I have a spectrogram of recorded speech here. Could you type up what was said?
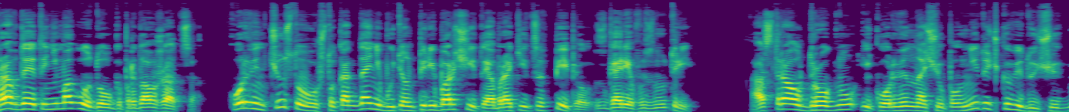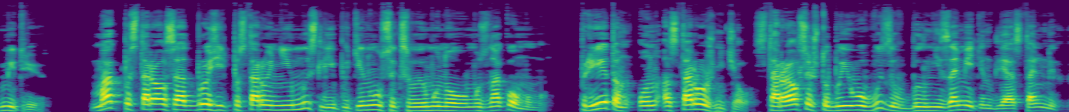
Правда, это не могло долго продолжаться. Корвин чувствовал, что когда-нибудь он переборщит и обратится в пепел, сгорев изнутри. Астрал дрогнул, и Корвин нащупал ниточку, ведущую к Дмитрию. Маг постарался отбросить посторонние мысли и потянулся к своему новому знакомому. При этом он осторожничал, старался, чтобы его вызов был незаметен для остальных.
